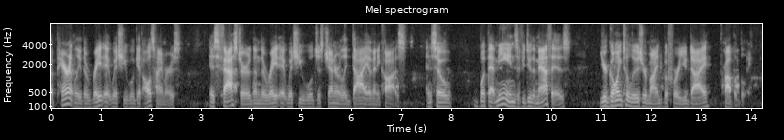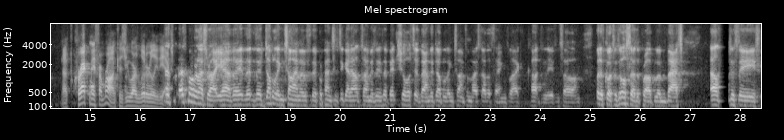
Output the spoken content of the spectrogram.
apparently the rate at which you will get Alzheimer's is faster than the rate at which you will just generally die of any cause. And so, what that means, if you do the math, is you're going to lose your mind before you die, probably. Now, correct me if I'm wrong, because you are literally the expert. That's, that's, more or less right. Yeah, the, the, the, doubling time of the propensity to get Alzheimer's is a bit shorter than the doubling time for most other things like heart disease and so on. But of course, there's also the problem that Alzheimer's disease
